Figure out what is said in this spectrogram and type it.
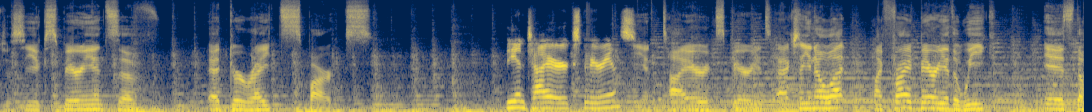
Just the experience of Edgar Wright Sparks. The entire experience. The entire experience. Actually, you know what? My fried berry of the week is the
